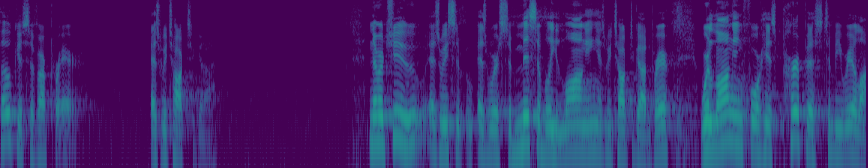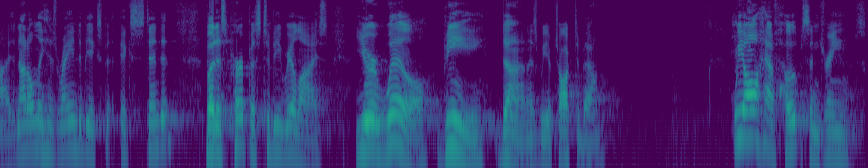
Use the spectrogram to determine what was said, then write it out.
focus of our prayer as we talk to God. Number two, as, we, as we're submissively longing, as we talk to God in prayer, we're longing for His purpose to be realized. Not only His reign to be ex- extended, but His purpose to be realized. Your will be done, as we have talked about. We all have hopes and dreams.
